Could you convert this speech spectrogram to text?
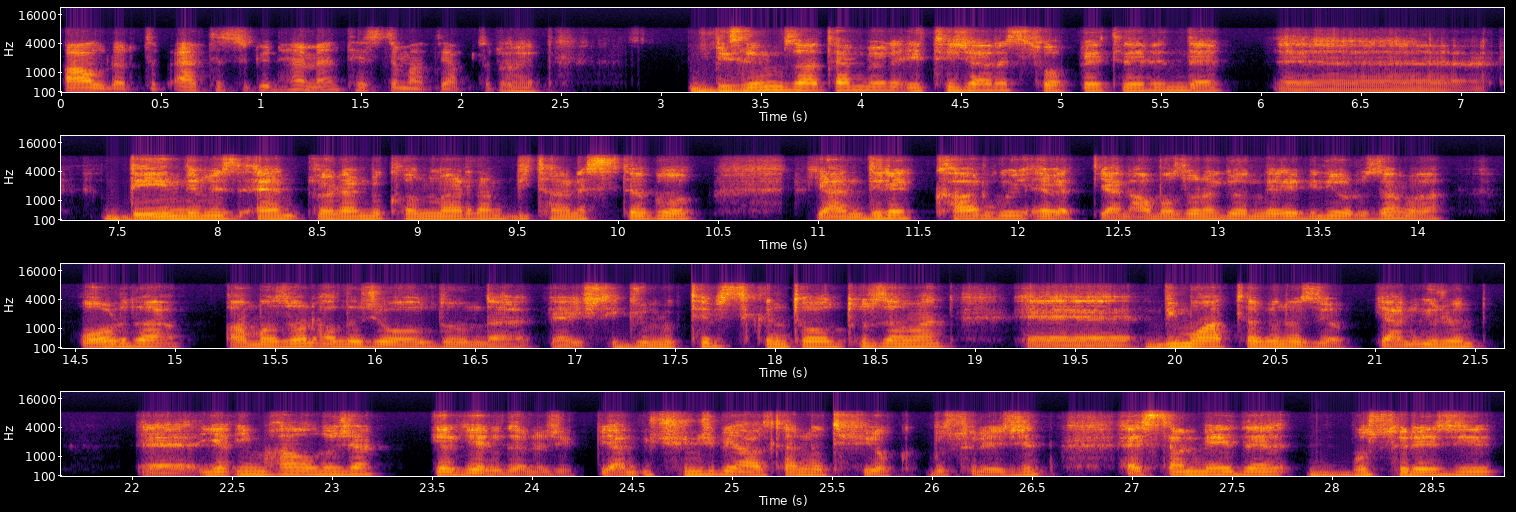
aldırtıp ertesi gün hemen teslimat yaptırıyorum. Evet. Bizim zaten böyle e-ticaret sohbetlerinde, eee, değindiğimiz en önemli konulardan bir tanesi de bu. Yani direkt kargoyu evet, yani Amazon'a gönderebiliyoruz ama orada Amazon alıcı olduğunda veya, işte, gümrükte bir sıkıntı olduğu zaman, eee, bir muhatabınız yok. Yani ürün, eee, ya imha olacak ya geri dönecek. Yani 3'üncü bir alternatifi yok bu sürecin. Eslem Bey de bu süreci,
